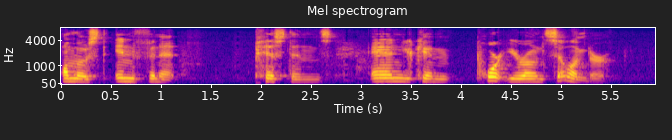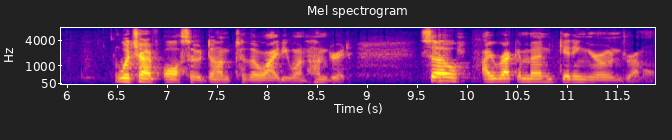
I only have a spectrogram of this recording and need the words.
almost infinite pistons, and you can port your own cylinder, which I've also done to the YD100. So I recommend getting your own Dremel.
